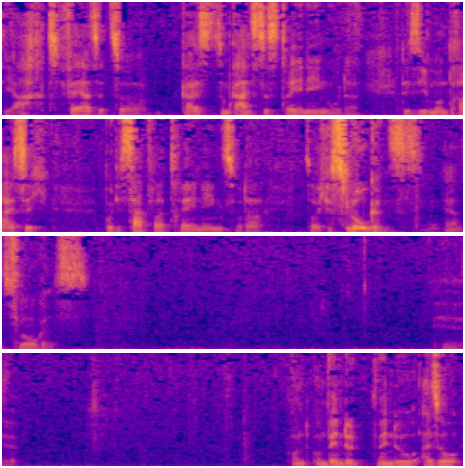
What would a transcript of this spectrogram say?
die acht Verse zur Geist, zum Geistestraining oder die 37 Bodhisattva-Trainings oder solche Slogans. Ja? Slogans. Äh, und, und wenn du, wenn du also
